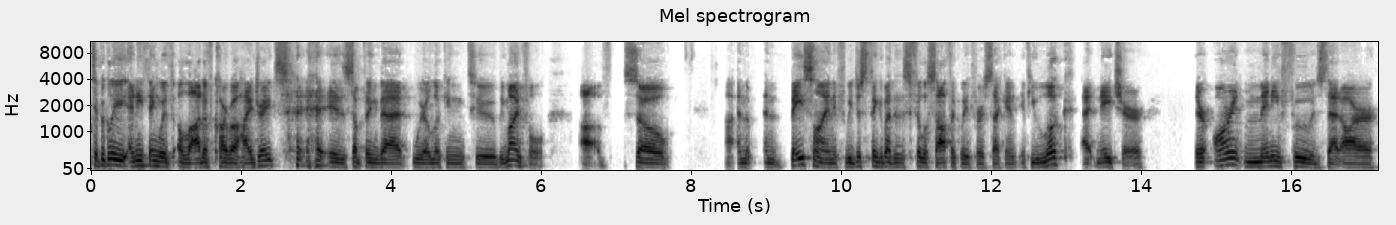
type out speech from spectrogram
Typically, anything with a lot of carbohydrates is something that we're looking to be mindful of. So, uh, and the, and baseline, if we just think about this philosophically for a second, if you look at nature, there aren't many foods that are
